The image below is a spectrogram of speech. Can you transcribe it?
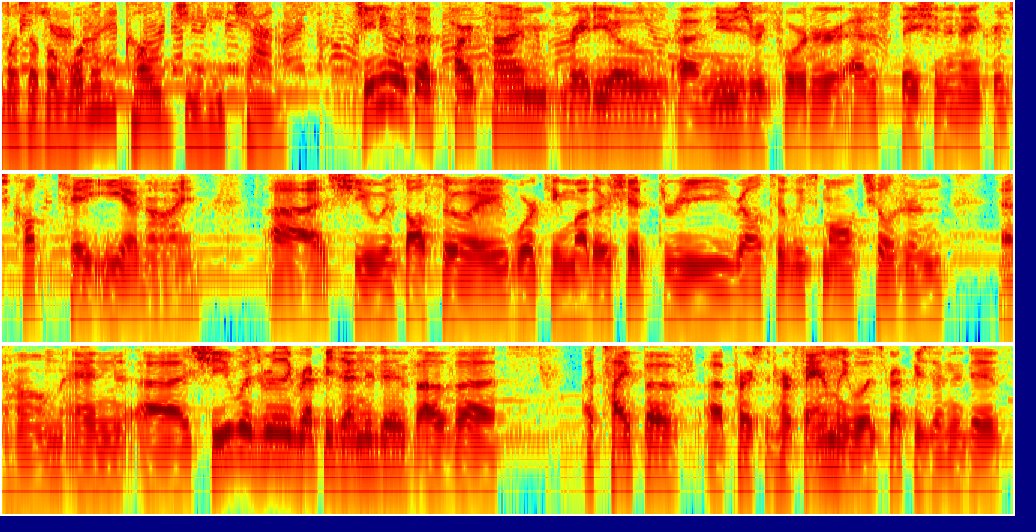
was of a woman called Genie Chance. Genie was a part time radio uh, news reporter at a station in Anchorage called KENI. Uh, she was also a working mother. She had three relatively small children at home, and uh, she was really representative of a, a type of person. Her family was representative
